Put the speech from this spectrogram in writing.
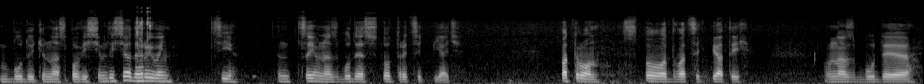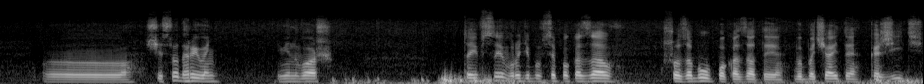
будуть у нас по 80 гривень. Ці. Цей у нас буде 135. Патрон 125 у нас буде е, 600 гривень. Він ваш. Та й все, вроді би все показав. Що забув показати, вибачайте, кажіть,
